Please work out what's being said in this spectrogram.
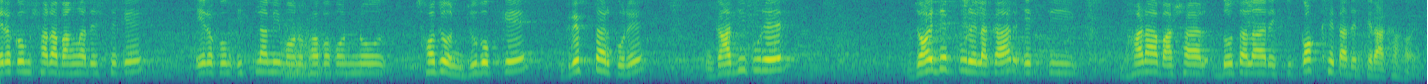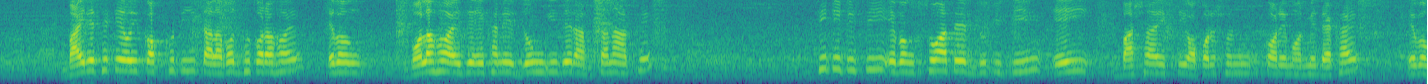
এরকম সারা বাংলাদেশ থেকে এরকম ইসলামী মনোভাবাপন্ন ছজন যুবককে গ্রেফতার করে গাজীপুরের জয়দেবপুর এলাকার একটি ভাড়া বাসার দোতলার একটি কক্ষে তাদেরকে রাখা হয়। বাইরে থেকে ওই কক্ষটি তালাবদ্ধ করা হয় এবং বলা হয় যে এখানে জঙ্গিদের আস্তানা আছে। সিটিটিসি এবং সোয়াতের দুটি টিম এই বাসায় একটি অপারেশন করে মর্মে দেখায় এবং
